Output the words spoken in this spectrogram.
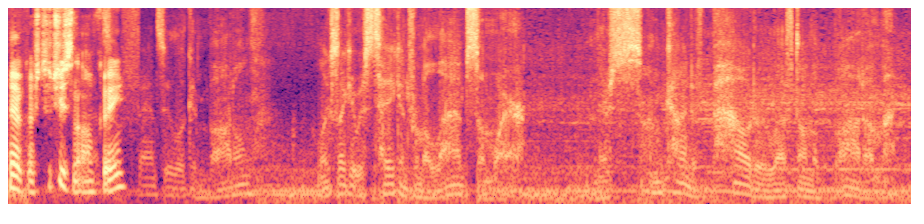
Jakaś trucizna, okej. Fancy looking bottle. Looks like it was taken from a lab somewhere. There's some kind of powder left on the bottom.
